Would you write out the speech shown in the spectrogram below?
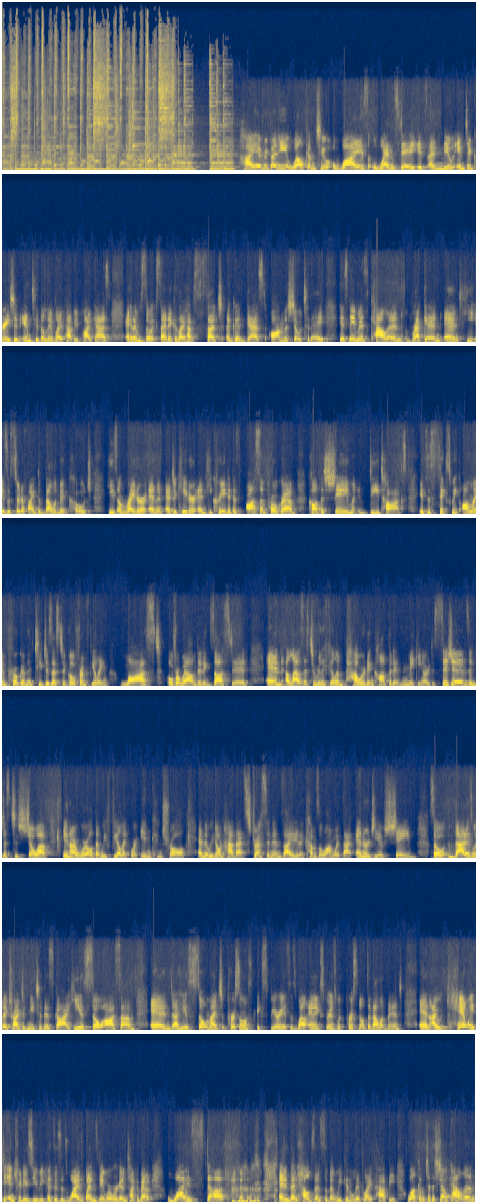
Everybody. Welcome to Wise Wednesday. It's a new integration into the Live Life Happy podcast. And I'm so excited because I have such a good guest on the show today. His name is Callan Brecken, and he is a certified development coach. He's a writer and an educator, and he created this awesome program called the Shame Detox. It's a six week online program that teaches us to go from feeling lost, overwhelmed, and exhausted and allows us to really feel empowered and confident in making our decisions and just to show up in our world that we feel like we're in control and that we don't have that stress and anxiety that comes along with that energy of shame. So that is what attracted me to this guy. He is so awesome and uh, he has so much personal experience as well and experience with personal development. And I can't wait to introduce you because this is Wise Wednesday where we're going to talk about wise stuff and that helps us so that we can live life happy. Welcome to the show, Callan.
